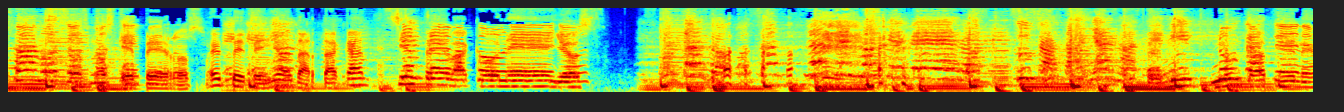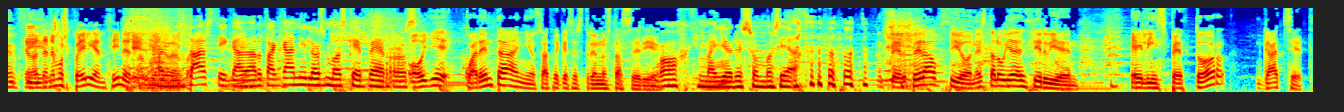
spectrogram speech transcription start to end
famosos ¡Qué perros! El pequeño D'Artagnan siempre va con ellos. Nunca tienen ahora tenemos peli en cines también. Fantástica, D'Artagnan y los mosqueperros. Oye, 40 años hace que se estrenó esta serie. Oh, qué mayores somos ya. Tercera opción, esta lo voy a decir bien. El inspector Gadget.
